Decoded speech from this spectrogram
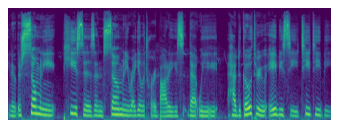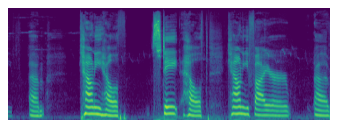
you know, there's so many pieces and so many regulatory bodies that we had to go through ABC, TTB, um, county health, state health, county fire, uh,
